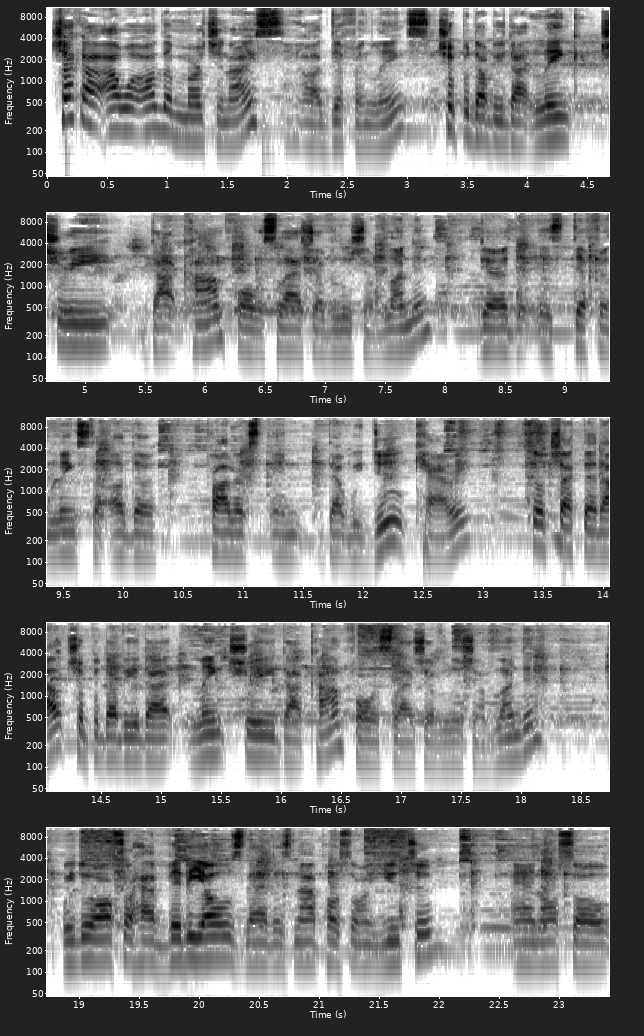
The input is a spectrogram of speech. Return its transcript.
Check out our other merchandise, uh, different links, www.linktree.com forward slash evolution of London. There is different links to other products and that we do carry. So check that out, www.linktree.com forward slash evolution of London. We do also have videos that is not posted on YouTube and also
